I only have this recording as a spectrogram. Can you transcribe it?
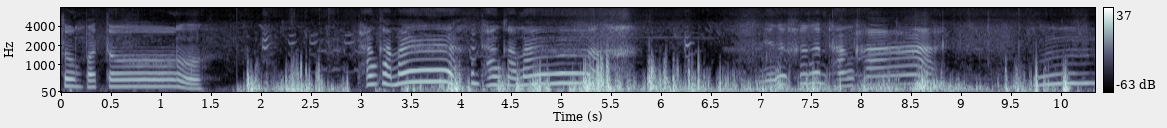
ตุงเป้าตุงทางกะมาขึ้นทางกะมานี่ก็คือเงินทางค่ะอืม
